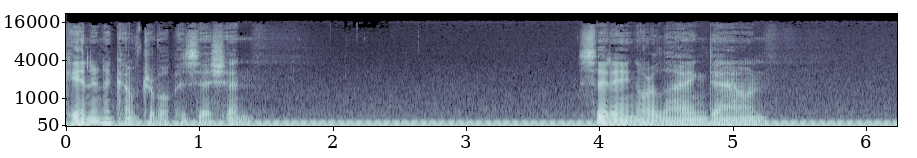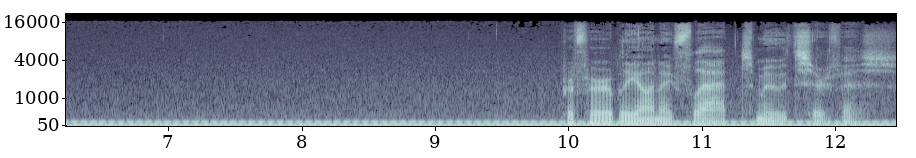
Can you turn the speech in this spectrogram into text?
Begin in a comfortable position, sitting or lying down, preferably on a flat, smooth surface.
